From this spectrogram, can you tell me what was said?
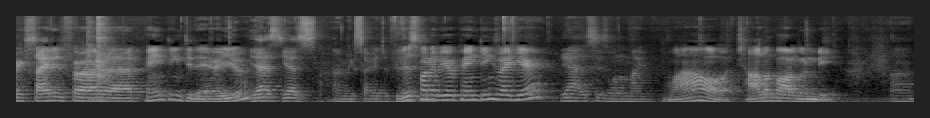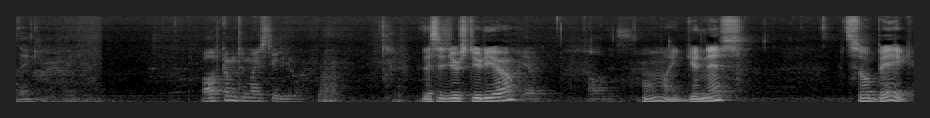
excited for our uh, painting today. Are you? Yes, yes, I'm excited to Is this one of your paintings right here? Yeah, this is one of mine. Wow, chala bagundi. Ah, thank you. Thank you. Welcome to my studio. This is your studio? Yep, all this. Oh my goodness. It's so big.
